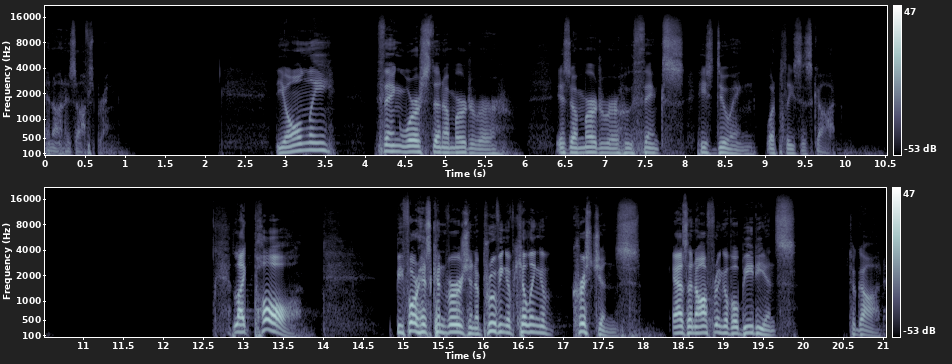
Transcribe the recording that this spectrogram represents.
and on his offspring. The only thing worse than a murderer is a murderer who thinks he's doing what pleases God. Like Paul, before his conversion, approving of killing of Christians as an offering of obedience to God.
